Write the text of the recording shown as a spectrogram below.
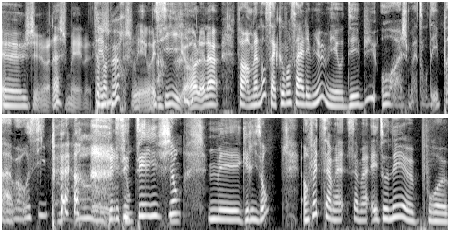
Euh, je, voilà, je mets le T'as pas peur Je mets aussi, oh là là. Enfin, maintenant, ça commence à aller mieux, mais au début, oh, je m'attendais pas à avoir aussi peur. Oh. C'est terrifiant, mais grisant. En fait, ça m'a ça m'a étonné euh, pour euh,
